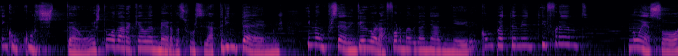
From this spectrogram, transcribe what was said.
Em que o curso estão, eles estão a dar aquela merda, se for preciso, há 30 anos e não percebem que agora a forma de ganhar dinheiro é completamente diferente. Não é só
